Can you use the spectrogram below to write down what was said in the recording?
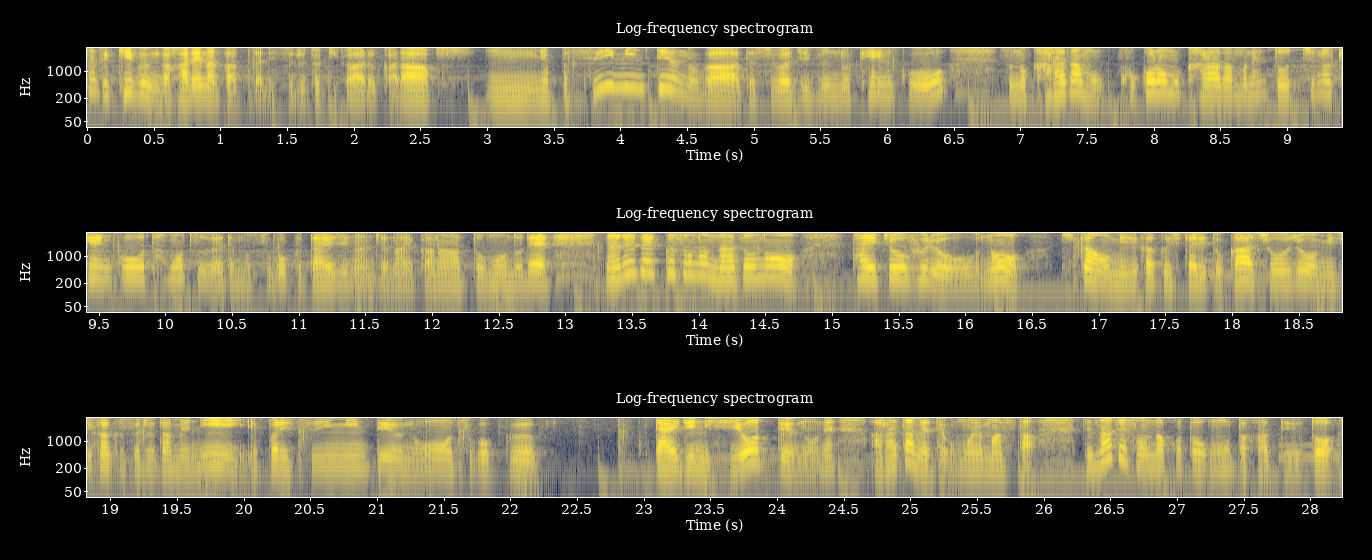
なんか気分が晴れなかったりする時があるからうんやっぱ睡眠っていうのが私は自分の健康その体も心も体もねどっちの健康を保つ上でもすごく大事なんじゃないかなと思うのでなるべくその謎の体調不良の期間を短くしたりとか症状を短くするためにやっぱり睡眠っていうのをすごく大事にしようっていうのをね改めて思いました。でなぜそんなことを思ったかっていうと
